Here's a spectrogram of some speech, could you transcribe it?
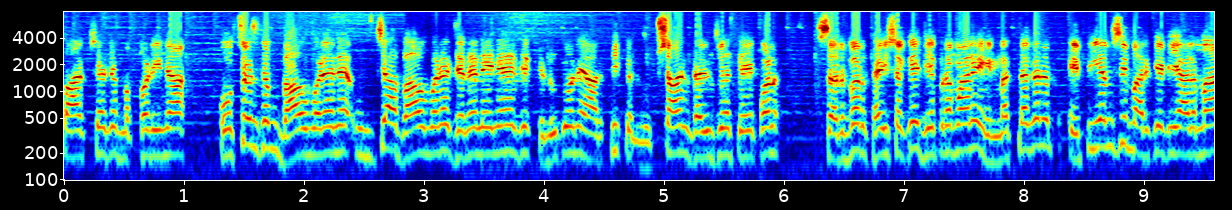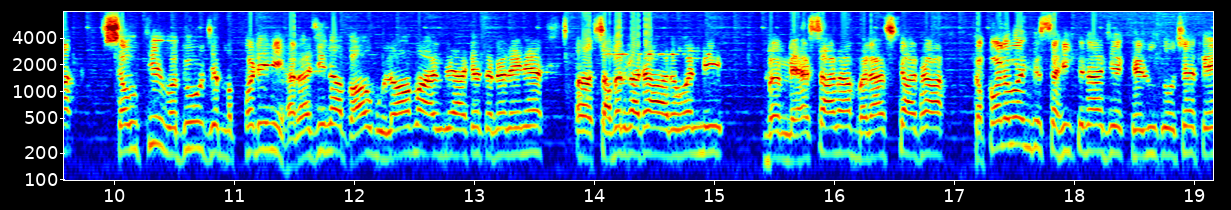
પાક છે તે મગફળીના પોષણક્ષમ ભાવ મળે અને ઊંચા ભાવ મળે, જેને લઈને જે ખેડૂતોને આર્થિક નુકસાન થયું છે તે પણ સરભર થઈ શકે. જે પ્રમાણે હિંમતનગર એપીએમસી માર્કેટ યાર્ડમાં સૌથી વધુ જે મગફળીની હરાજીના ભાવ બોલાવવામાં આવી રહ્યા છે, તેને લઈને સાબરકાંઠા, અરવલ્લી મહેસાણા, બનાસકાંઠા કપડવંજ સહિતના જે ખેડૂતો છે તે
